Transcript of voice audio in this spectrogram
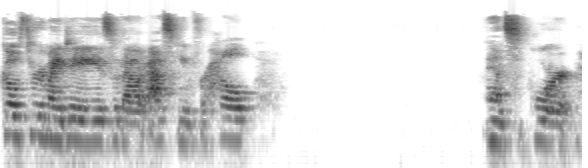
go through my days without asking for help and support.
